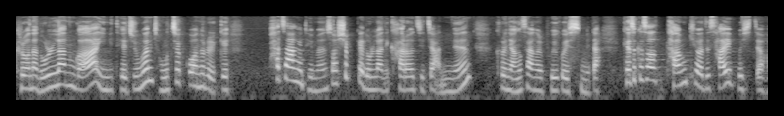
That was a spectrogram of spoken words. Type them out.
그러나 논란과 이미 대중은 정치권으로 이렇게 파장이 되면서 쉽게 논란이 가려지지 않는 그런 양상을 보이고 있습니다. 계속해서 다음 키워드 4위 보시죠.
